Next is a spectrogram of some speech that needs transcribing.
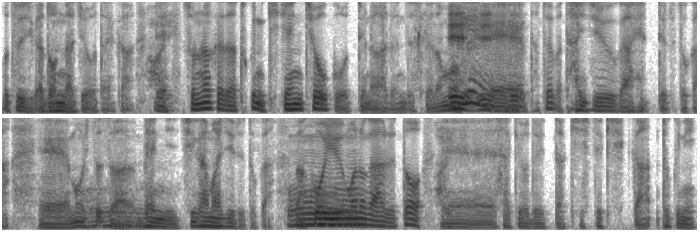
うん、お通じがどんな状態か、はい、でその中では特に危険兆候っていうのがあるんですけども、えー、えー、例えば体重が減ってるとか、えー、もう一つは便に血が混じるとか、まあ、こういうものがあると、はい、えー、先ほど言った基質的疾患特に、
